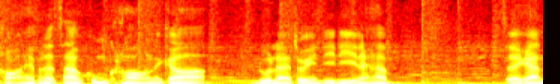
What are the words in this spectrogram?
ขอให้พระเจ้าคุ้มครองแล้วก็ดูแลตัวเองดีๆนะครับ เจอกัน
